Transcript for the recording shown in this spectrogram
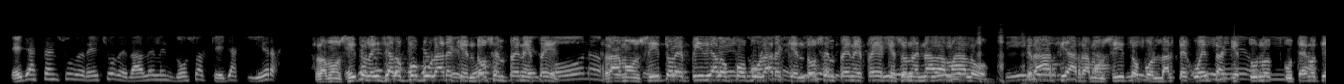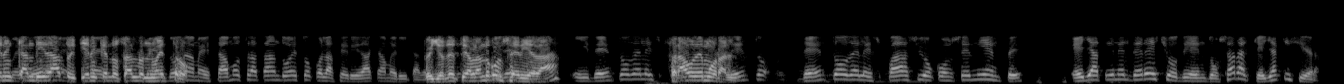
ella está en su derecho de darle el endoso al que ella quiera. Ramoncito le dice a los populares que endosen PNP. Ramoncito le pide a los populares que endosen PNP, que eso no es nada malo. Gracias, Ramoncito, por darte cuenta que tú no, ustedes no tienen candidato y tienen que endosar los nuestros. Estamos tratando esto con la seriedad que amerita. Pero yo te estoy hablando con seriedad. Y dentro del espacio, Fraude moral. Dentro, dentro del espacio concerniente, ella tiene el derecho de endosar al que ella quisiera.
